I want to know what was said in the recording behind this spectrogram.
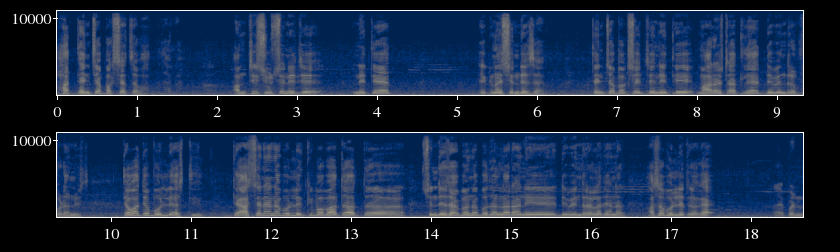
हा त्यांच्या पक्षाचा भाग झाला. आमचे शिवसेनेचे नेते आहेत एकनाथ शिंदे साहेब त्यांच्या पक्षाचे नेते महाराष्ट्रातले आहेत देवेंद्र फडणवीस. तेव्हा ते बोलले असतील. ते असे नाही ना बोलले की बाबा आता शिंदे साहेबांना बदलणार आणि देवेंद्रला देणार. असं बोललेत का काय? नाही पण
